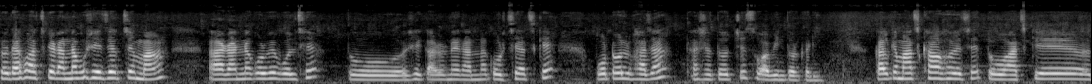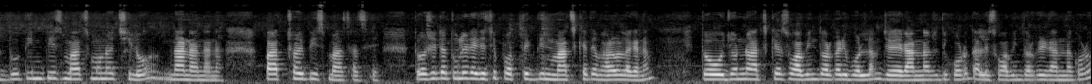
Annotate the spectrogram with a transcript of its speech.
তো দেখো, আজকে রান্না বসিয়েছে হচ্ছে মা, আর রান্না করবে বলছে, তো সেই কারণে রান্না করছে আজকে পটল ভাজা, তার সাথে হচ্ছে সোয়াবিন তরকারি। কালকে মাছ খাওয়া হয়েছে, তো আজকে দু তিন পিস মাছ মনে ছিল। না না না না, পাঁচ, ছয় পিস মাছ আছে। তো সেটা তুলে রেখেছি, প্রত্যেক দিন মাছ খেতে ভালো লাগে না। তো ওই জন্য আজকে সোয়াবিন তরকারি বললাম যে, রান্না যদি করো, তাহলে সোয়াবিন তরকারি রান্না করো,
